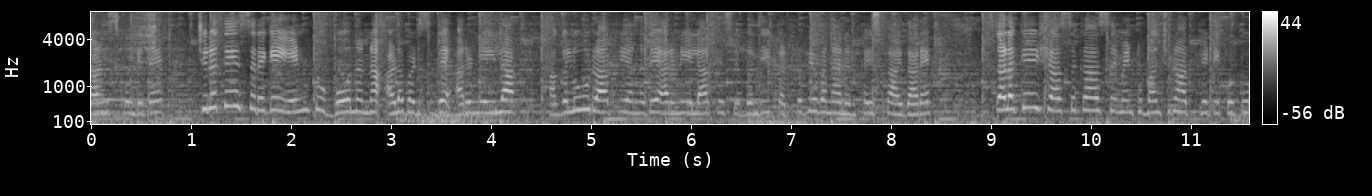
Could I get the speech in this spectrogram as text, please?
ಕಾಣಿಸಿಕೊಂಡಿದೆ. ಚಿರತೆ ಸೆರೆಗೆ ಎಂಟು ಬೋನ್ ಅನ್ನ ಅಳವಡಿಸಿದೆ ಅರಣ್ಯ ಇಲಾಖೆ ಹಗಲು ರಾತ್ರಿ ಅನ್ನದೇ ಅರಣ್ಯ ಇಲಾಖೆ ಸಿಬ್ಬಂದಿ ಕರ್ತವ್ಯವನ್ನ ನಿರ್ವಹಿಸ್ತಾ ಇದ್ದಾರೆ. ಸ್ಥಳಕ್ಕೆ ಶಾಸಕ ಸಿಮೆಂಟ್ ಮಂಜುನಾಥ್ ಭೇಟಿ ಕೊಟ್ಟು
